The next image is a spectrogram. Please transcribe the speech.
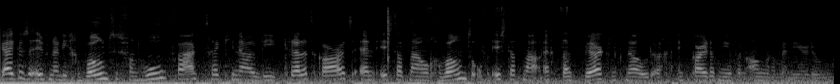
kijk eens even naar die gewoontes van hoe vaak trek je nou die creditcard en is dat nou een gewoonte of is dat nou echt daadwerkelijk nodig en kan je dat niet op een andere manier doen?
